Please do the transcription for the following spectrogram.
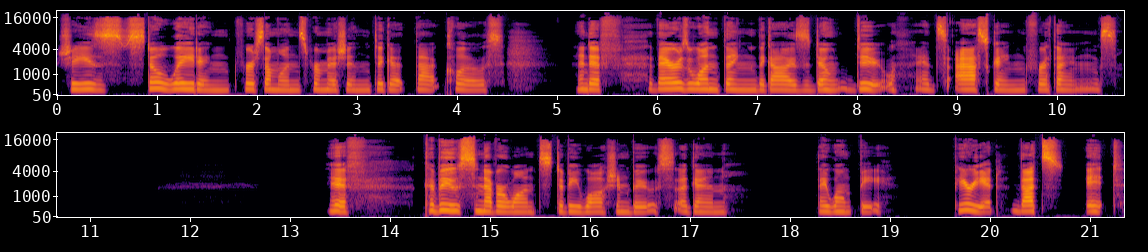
She's still waiting for someone's permission to get that close. And if there's one thing the guys don't do, it's asking for things. If Caboose never wants to be Washin'Boose again. They won't be. Period. That's it.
